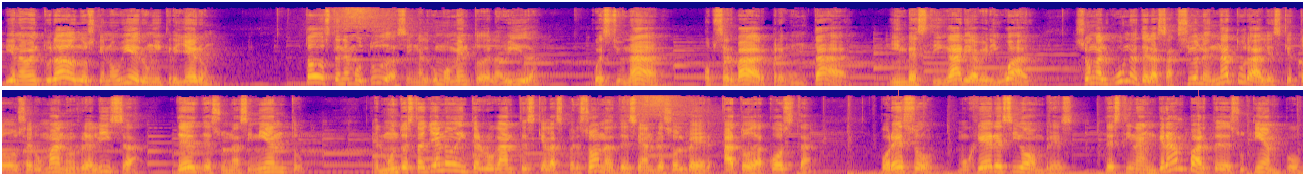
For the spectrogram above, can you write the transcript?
Bienaventurados los que no vieron y creyeron. Todos tenemos dudas en algún momento de la vida. Cuestionar, observar, preguntar, investigar y averiguar son algunas de las acciones naturales que todo ser humano realiza desde su nacimiento. El mundo está lleno de interrogantes que las personas desean resolver a toda costa. Por eso, mujeres y hombres destinan gran parte de su tiempo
